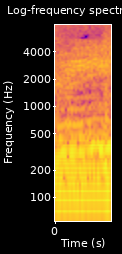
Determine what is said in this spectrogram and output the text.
breathe.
